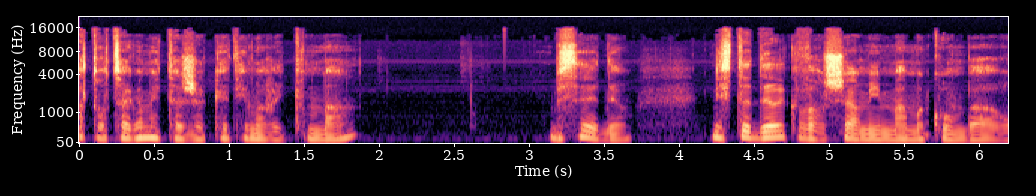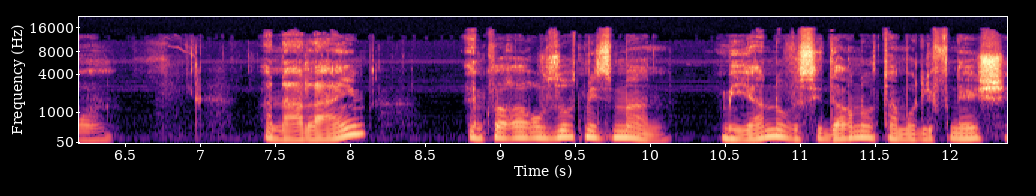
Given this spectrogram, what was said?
את רוצה גם את הז'קט עם הרקמה? בסדר, נסתדר כבר שם עם המקום בארון. הנעליים? הן כבר ארוזות מזמן. מיינו וסידרנו אותם עוד לפני ש...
